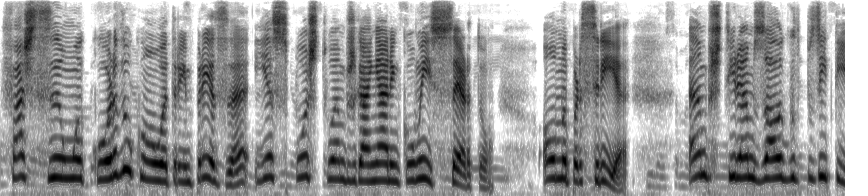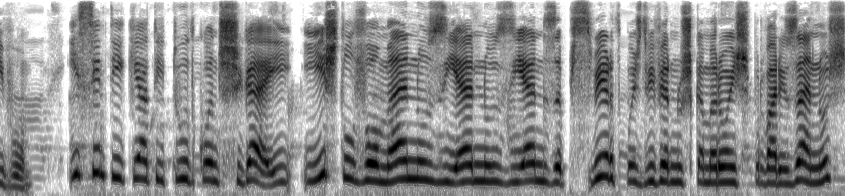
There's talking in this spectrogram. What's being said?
Faz-se um acordo com a outra empresa e é suposto ambos ganharem com isso, certo? Ou uma parceria. Ambos tiramos algo de positivo e senti que a atitude quando cheguei, e isto levou-me anos e anos e anos a perceber, depois de viver nos Camarões por vários anos,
